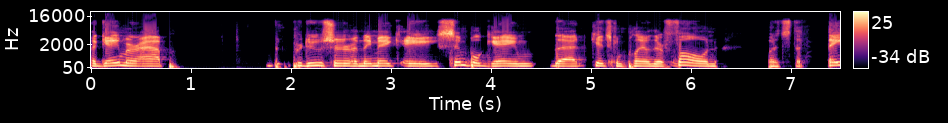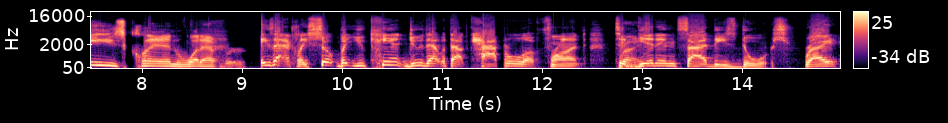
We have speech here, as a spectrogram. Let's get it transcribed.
a gamer app, producer and they make a simple game that kids can play on their phone, but it's the FaZe Clan, whatever. Exactly. So, but you can't do that without capital up front to Right. get inside these doors, right?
